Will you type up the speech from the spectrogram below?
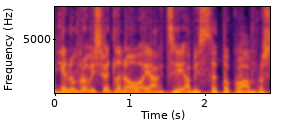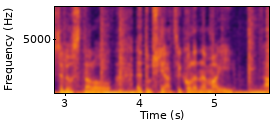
Jenom pro vysvětlenou, já chci, aby se to k vám prostě dostalo. E, tučňáci kolena mají. A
